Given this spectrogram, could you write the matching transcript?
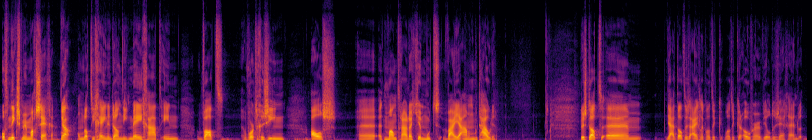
of niks meer mag zeggen. Ja, Omdat diegene dan niet meegaat in wat wordt gezien als eh, het mantra dat je moet, waar je aan moet houden. Dus dat, ehm, ja, dat is eigenlijk wat ik, wat ik erover wilde zeggen. En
